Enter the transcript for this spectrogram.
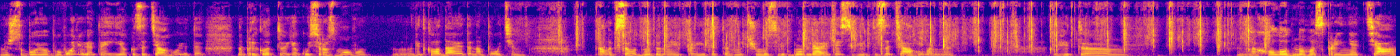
між собою обговорюєте і як затягуєте, наприклад, якусь розмову відкладаєте на потім, але все одно до неї прийдете. Ну, чомусь відмовляєтесь від затягування, від. Холодного сприйняття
